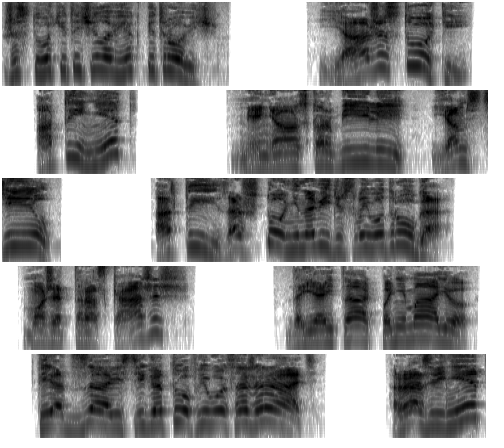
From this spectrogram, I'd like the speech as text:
Жестокий ты человек, Петрович. Я жестокий, а ты нет? Меня оскорбили, я мстил. А ты за что ненавидишь своего друга? Может, расскажешь? Да я и так понимаю. Ты от зависти готов его сожрать. Разве нет?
